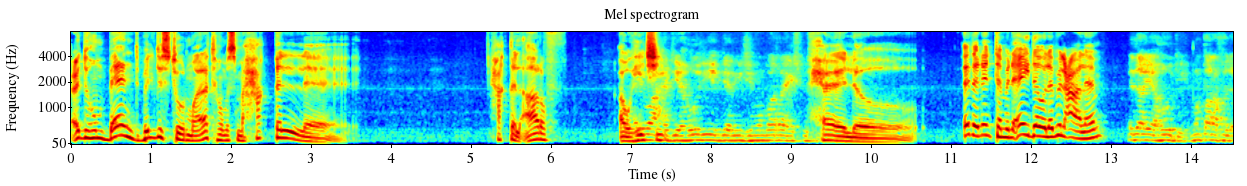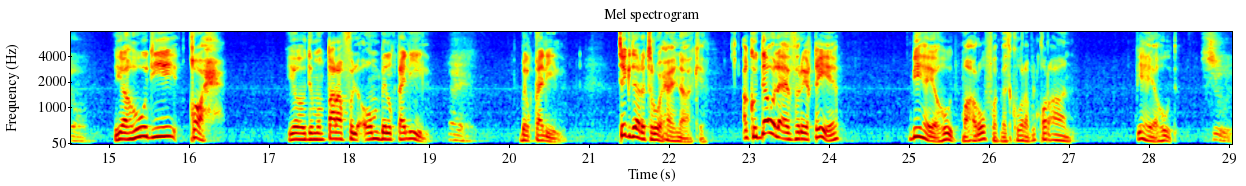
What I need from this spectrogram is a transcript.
عندهم بند بالدستور مالتهم اسمه حق ال حق الأرض أو هيك شي. يهودي يقدر يجي من برا يعيش حلو. إذا أنت من أي دولة بالعالم؟ إذا يهودي من طرف الأم. يهودي قح. يهودي من طرف الأم بالقليل. اي بالقليل. تقدر تروح هناك. أكو دولة إفريقية بها يهود معروفة مذكورة بالقرآن. بها يهود. سود.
